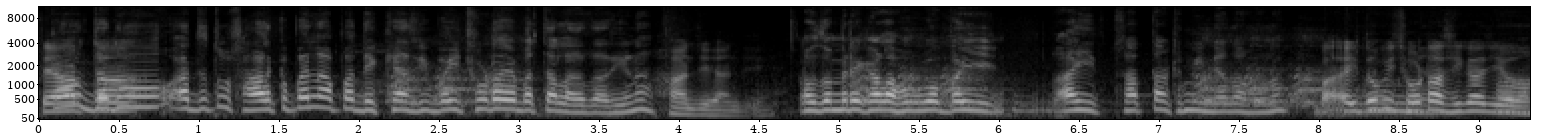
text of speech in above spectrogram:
ਤਿਆਰ ਜਦੋਂ ਅੱਜ ਤੋਂ ਸਾਲ ਕੁ ਪਹਿਲਾਂ ਆਪਾਂ ਦੇਖਿਆ ਸੀ ਬਈ ਛੋਟਾ ਜਿਹਾ ਬੱਚਾ ਲੱਗਦਾ ਸੀ ਹਨਾ? ਹਾਂਜੀ ਹਾਂਜੀ। ਉਦੋਂ ਮੇਰੇ ਖਿਆਲ ਹੋਊਗਾ ਬਈ ਆਹੀ 7-8 ਮਹੀਨਿਆਂ ਦਾ ਹੋਣਾ। ਇਦੋਂ ਵੀ ਛੋਟਾ ਸੀਗਾ ਜੀ ਉਦੋਂ।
